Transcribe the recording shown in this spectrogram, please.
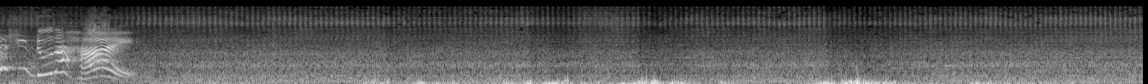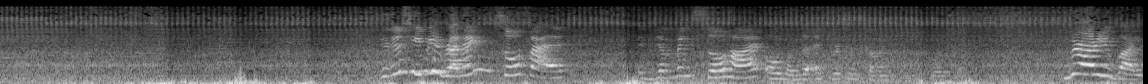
did she do the high? Did you see me running so fast? It's jumping so high. Oh no, the X is coming. Where are you guys?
